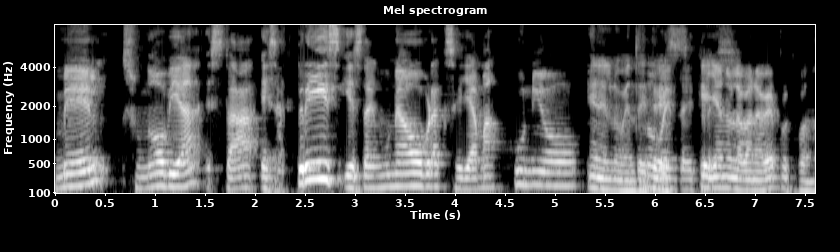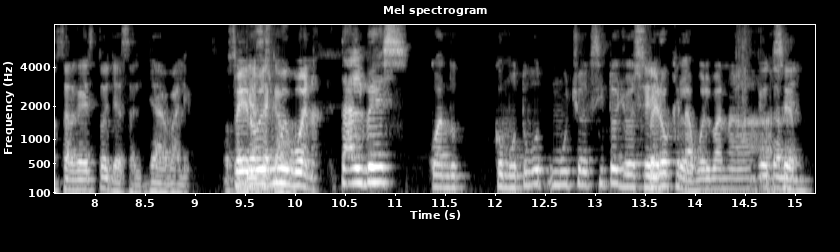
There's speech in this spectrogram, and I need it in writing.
Mel, su novia, está, es actriz y está en una obra que se llama Junio, en el 93, que 93. ya no la van a ver porque cuando salga esto ya sal, ya. O sea, pero ya es muy buena. Tal vez cuando, como tuvo mucho éxito, yo Sí. espero que la vuelvan a Yo hacer. también.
